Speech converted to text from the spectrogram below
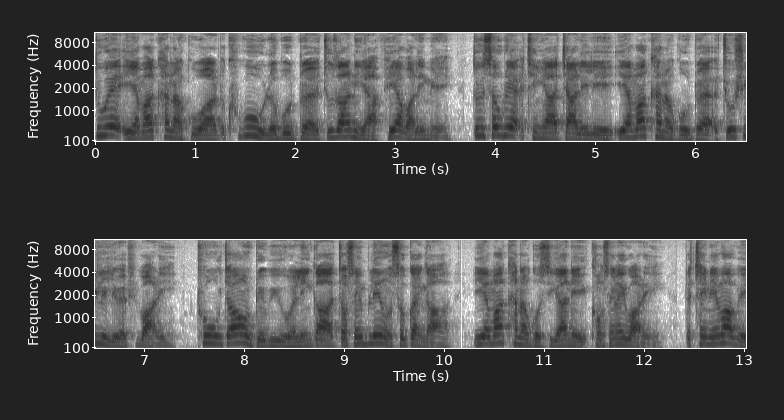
သူ့ရဲ့အေယာမခန္ဓာကိုယ်ကတစ်ခုခုလုပ်ဖို့အတွက်ကြိုးစားနေရဖေးရပါလိမ့်မယ်သူဆုပ်တဲ့အချိန်ကကြားလေးလေးအေယာမခန္ဓာကိုယ်အတွက်အကျိုးရှိလေးလေးပဲဖြစ်ပါတယ်ထိုအကြောင်းကိုတွေးပြီးဝယ်လင်းကကြောက်စိမ့်ပလင်းကိုစုပ်ကန်ကအေယာမခန္ဓာကိုယ်စီကနေခုန်ဆင်းလိုက်ပါတယ်တစ်ချိန်တည်းမှာပဲ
